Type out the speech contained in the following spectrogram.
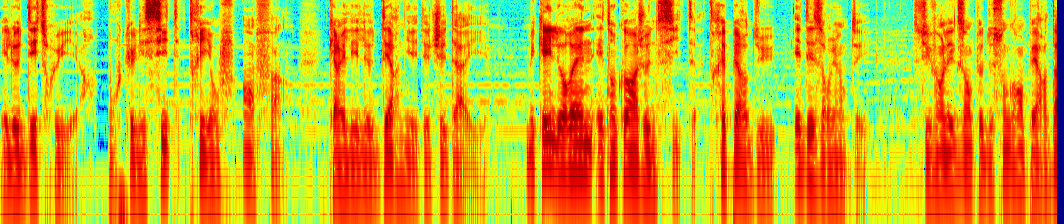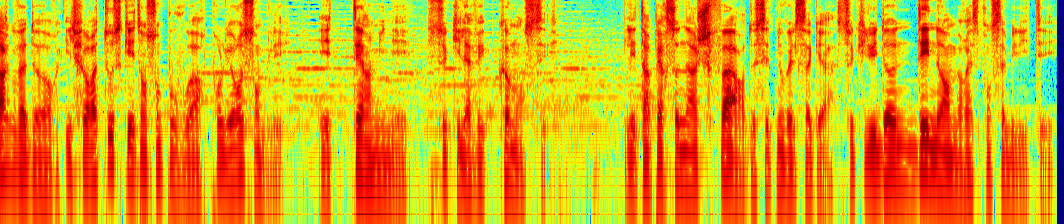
et le détruire pour que les Sith triomphent enfin, car il est le dernier des Jedi. Mais Kylo Ren est encore un jeune Sith, très perdu et désorienté. Suivant l'exemple de son grand-père Dark Vador, il fera tout ce qui est en son pouvoir pour lui ressembler et terminer ce qu'il avait commencé. Il est un personnage phare de cette nouvelle saga, ce qui lui donne d'énormes responsabilités.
